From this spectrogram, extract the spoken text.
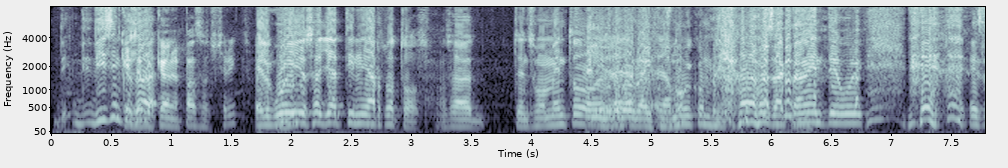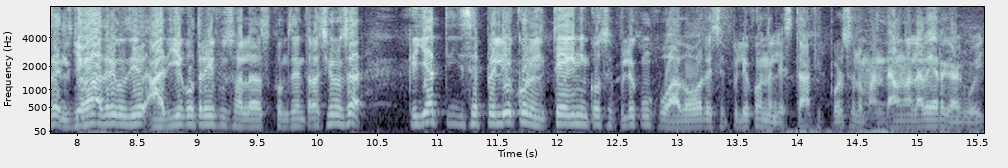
D- Dicen que, Que o se sea, le queda en el paso. El güey, o sea, ya tiene harto a todos. O sea, en su momento El era, Diego Dreyfus, era ¿no? muy complicado, exactamente, güey. Es el- Llevaba a Diego, a Diego Dreyfus a las concentraciones. O sea, que ya se peleó con el técnico, se peleó con jugadores, se peleó con el staff y por eso lo mandaron a la verga, güey.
